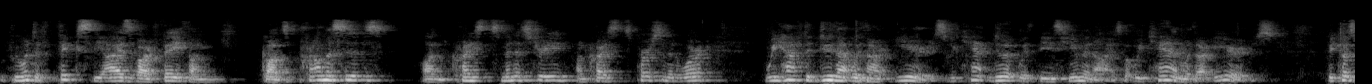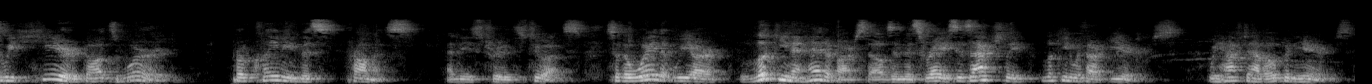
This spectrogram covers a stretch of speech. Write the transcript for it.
If we want to fix the eyes of our faith on God's promises, on Christ's ministry, on Christ's person and work, we have to do that with our ears. We can't do it with these human eyes, but we can with our ears. Because we hear God's Word proclaiming this promise and these truths to us. So the way that we are looking ahead of ourselves in this race is actually looking with our ears we have to have open ears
